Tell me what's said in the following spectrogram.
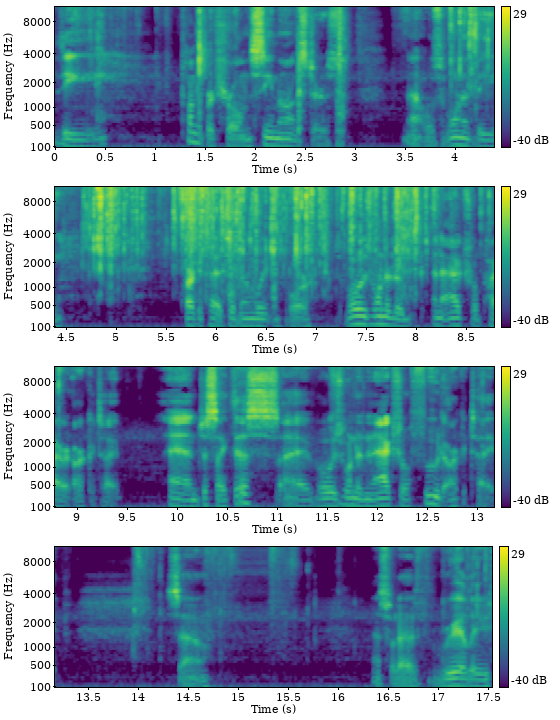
the Plunder Patrol and Sea Monsters. That was one of the archetypes I've been waiting for. I've always wanted a, an actual pirate archetype. And just like this, I've always wanted an actual food archetype. So, that's what I've really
